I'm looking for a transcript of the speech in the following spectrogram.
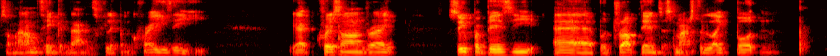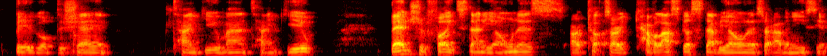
So, man, I'm thinking that is flipping crazy. Yeah, Chris Andre, super busy, uh, but dropped in to smash the like button. Big up to Shane. Thank you, man. Thank you. Benn should fight Stanionis, or sorry, Kavaliauskas, Stavionis, or Avanesyan.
